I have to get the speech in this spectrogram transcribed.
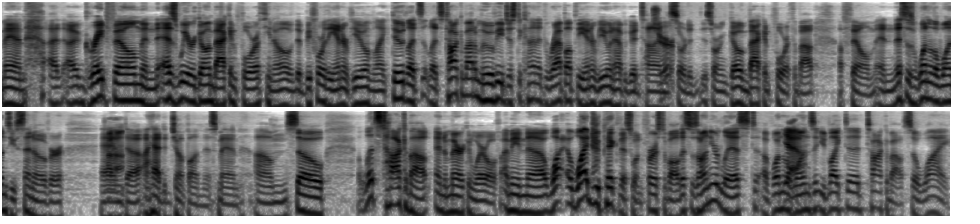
man, a, a great film. And as we were going back and forth, you know, the, before the interview, I'm like, dude, let's let's talk about a movie just to kind of wrap up the interview and have a good time. Sure. Sort of, sort of going back and forth about a film. And this is one of the ones you sent over, and uh I had to jump on this, man. Um, so. Let's talk about an American Werewolf. I mean, uh, why why'd you pick this one? First of all, this is on your list of one of Yeah. the ones that you'd like to talk about. So why?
